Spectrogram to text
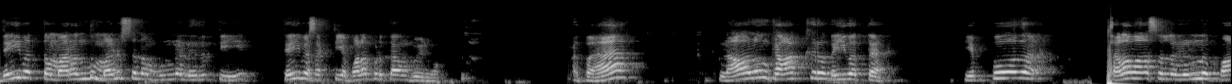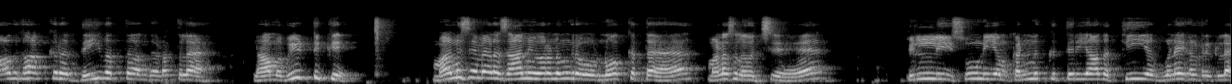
தெய்வத்தை மறந்து மனுஷனை முன்ன நிறுத்தி தெய்வ சக்தியை பலப்படுத்தாம போயிடுவோம் அப்ப நாளும் காக்கிற தெய்வத்தை எப்போதும் தலவாசல்ல நின்று பாதுகாக்கிற தெய்வத்தை அந்த இடத்துல நாம வீட்டுக்கு மனுஷன் மேல சாமி வரணுங்கிற ஒரு நோக்கத்தை மனசுல வச்சு பில்லி சூனியம் கண்ணுக்கு தெரியாத தீய வினைகள் இருக்குல்ல?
